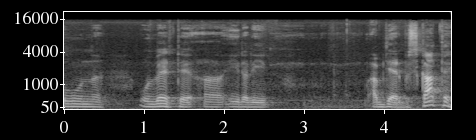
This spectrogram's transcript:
Un, un vērtē ir arī apģērba skate,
